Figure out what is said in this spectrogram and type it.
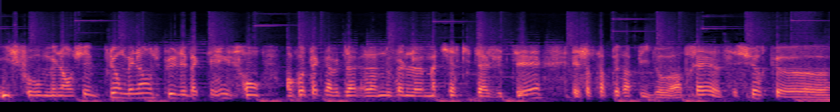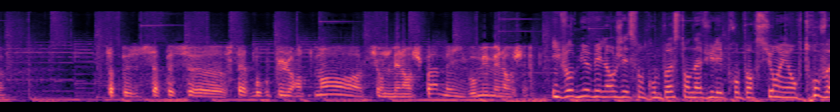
il faut mélanger. Plus on mélange, plus les bactéries seront en contact avec la, la nouvelle matière qui est ajoutée, et ça sera plus rapide. Après, c'est sûr que ça peut, ça peut se faire beaucoup plus lentement si on ne mélange pas, mais il vaut mieux mélanger. Il vaut mieux mélanger son compost. On a vu les proportions et on retrouve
